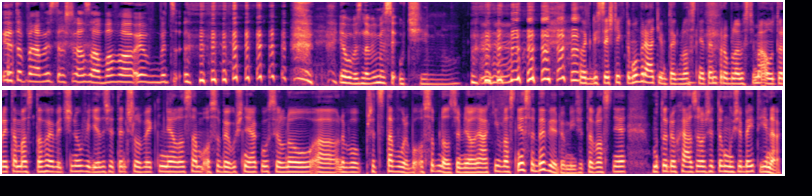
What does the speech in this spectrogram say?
Je to právě strašná zábava. Já vůbec... Já vůbec nevím, jestli učím, no. Mm-hmm. Ale když se ještě k tomu vrátím, tak vlastně ten problém s těma autoritama z toho je většinou vidět, že ten člověk měl sám o sobě už nějakou silnou a, nebo představu nebo osobnost, že měl nějaký vlastně sebevědomí, že to vlastně mu to docházelo, že to může být jinak.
